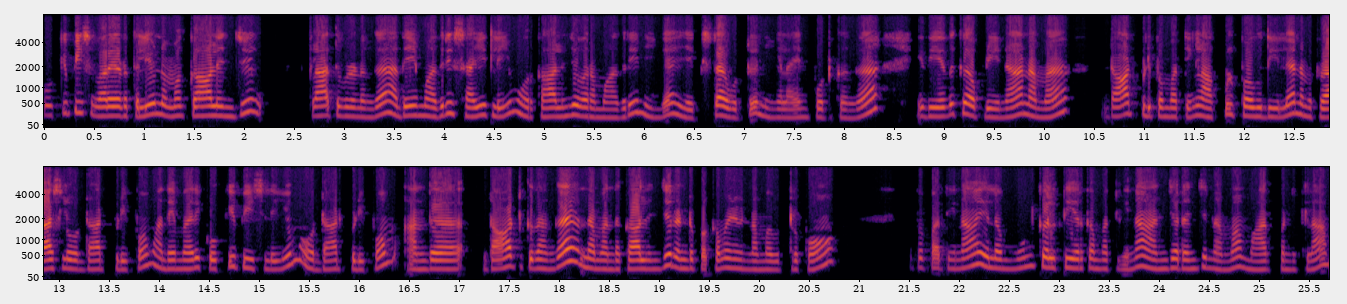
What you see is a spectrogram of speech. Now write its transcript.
கொக்கி பீஸ் வர இடத்துலையும் நம்ம காலஞ்சு கிளாத் விடணுங்க. அதே மாதிரி சைட்லேயும் ஒரு காலஞ்சு வர மாதிரி நீங்கள் எக்ஸ்ட்ரா விட்டு நீங்கள் லைன் போட்டுக்கோங்க. இது எதுக்கு அப்படின்னா நம்ம டாட் பிடிப்போம் பார்த்தீங்களா? அக்குள் பகுதியில் நம்ம கிராஸில் ஒரு டாட் பிடிப்போம். அதே மாதிரி கொக்கி பீஸ்லேயும் ஒரு டாட் பிடிப்போம். அந்த டாட்டுக்கு தாங்க நம்ம அந்த காலிஞ்சு ரெண்டு பக்கமும் நம்ம விட்டுருக்கோம். இப்போ பார்த்தீங்கன்னா இதில் முன் கழுத்து இறக்கம் பார்த்தீங்கன்னா அஞ்சரை அஞ்சு நம்ம மார்க் பண்ணிக்கலாம்.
